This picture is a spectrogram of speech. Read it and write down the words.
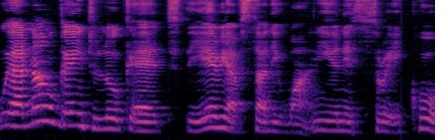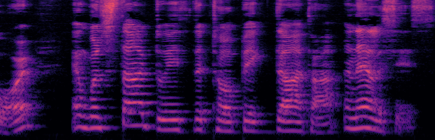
We are now going to look at the area of study 1, unit 3, core, and we'll start with the topic data analysis.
